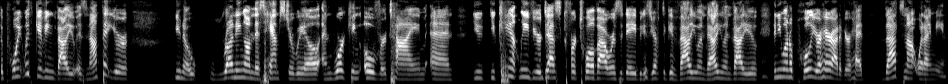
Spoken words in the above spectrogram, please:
The point with giving value is not that you're you know running on this hamster wheel and working overtime and you you can't leave your desk for 12 hours a day because you have to give value and value and value and you want to pull your hair out of your head. That's not what i mean.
